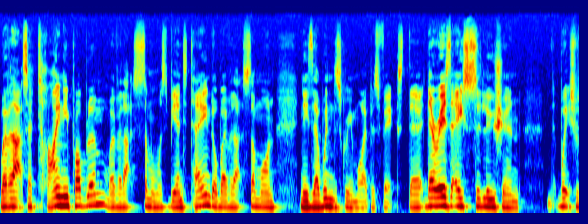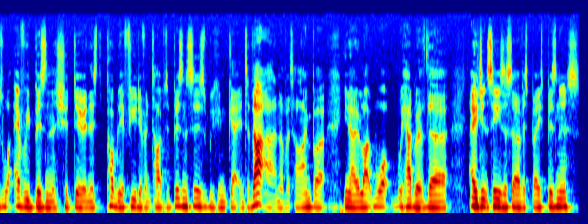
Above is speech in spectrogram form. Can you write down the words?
Whether that's a tiny problem, whether that's someone wants to be entertained, or whether that's someone needs their windscreen wipers fixed, there, there is a solution, which was what every business should do. And there's probably a few different types of businesses. We can get into that at another time. But you know, like what we had with the agencies, a service-based business,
